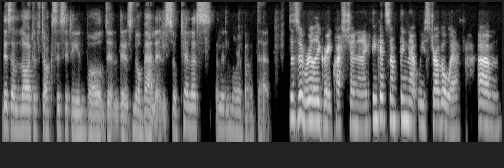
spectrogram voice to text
there's a lot of toxicity involved and there's no balance. So tell us a little more about that. This is a really great question. And I think it's something that we struggle with. Um,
